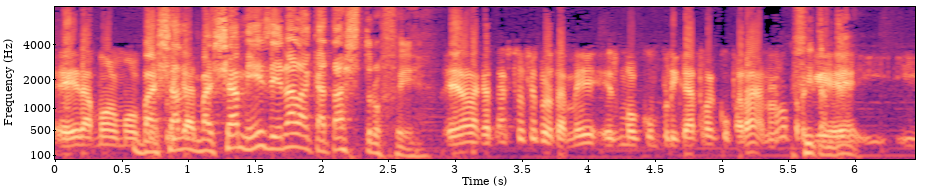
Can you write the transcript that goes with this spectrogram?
Era molt, molt Baixar, complicat. baixar més era la catàstrofe. era la catàstrofe, però també és molt complicat recuperar, no? Sí, també. I, i,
